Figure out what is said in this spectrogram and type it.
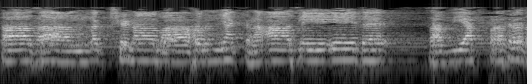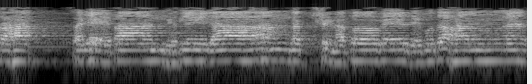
तासाम् दक्षिणो बाहुन्यक्न आसीत्। सव्यप्रकृतः स एतान् विलीयान् दक्षिणतो वेदिमुदहन्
